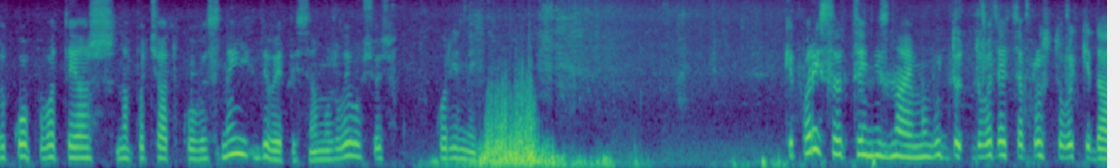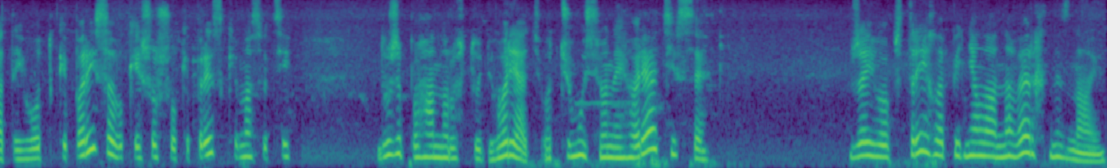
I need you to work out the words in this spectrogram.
викопувати аж на початку весни їх дивитися, можливо, щось вкорінити. Кипарисовик цей не знаю, мабуть, доведеться просто викидати його. От кипарисовики, що що, киприски у нас оці дуже погано ростуть, горять. От чомусь вони горять і все. Вже його обстригла, підняла наверх, не знаю.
